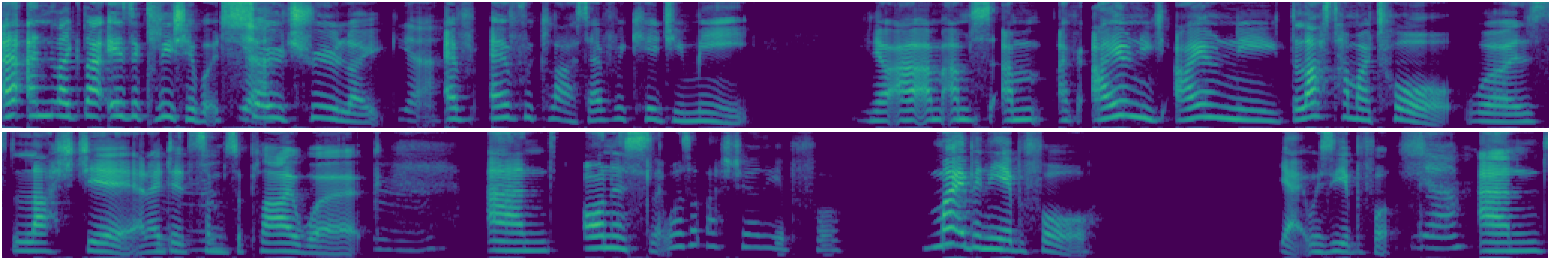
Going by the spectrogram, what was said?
and, and like that is a cliche, but it's so true. Like Yeah. every, every class, every kid you meet, you know, I, I'm, I'm, s- I'm, I- I only, I only, the last time I taught was last year, and I did some supply work, and honestly, was it last year or the year before? Might have been the year before. Yeah, it was the year before. Yeah. And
